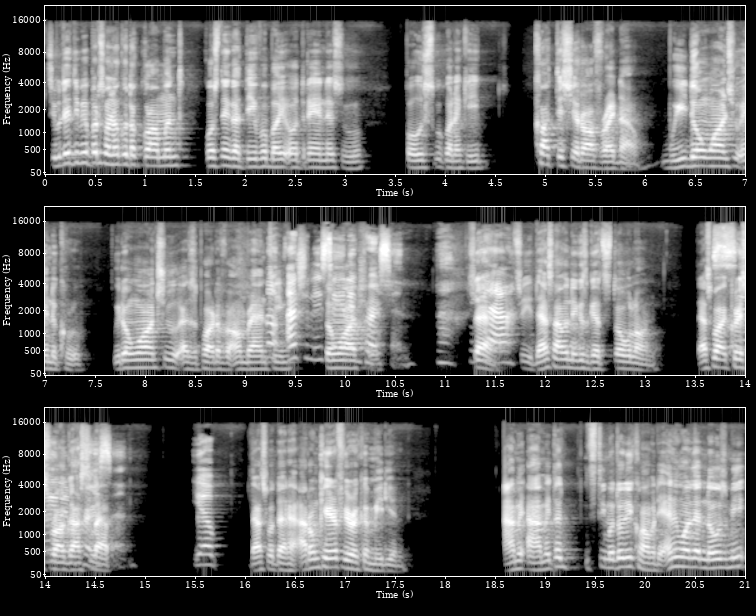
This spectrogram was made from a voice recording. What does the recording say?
Si wala tibi persona ko ta comment, kos negativo ba yung otra su, post ko naki, cut this shit off right now. We don't want you in the crew. We don't want you as a part of an on-brand No, team. actually, don't say it in watch it. Person. Sad. yeah. See, that's how niggas get stolen. That's why Chris Rock got slapped. Yep. That's what that. Ha- I don't care if you're a comedian. I'm I'm at the comedy. Anyone that knows me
